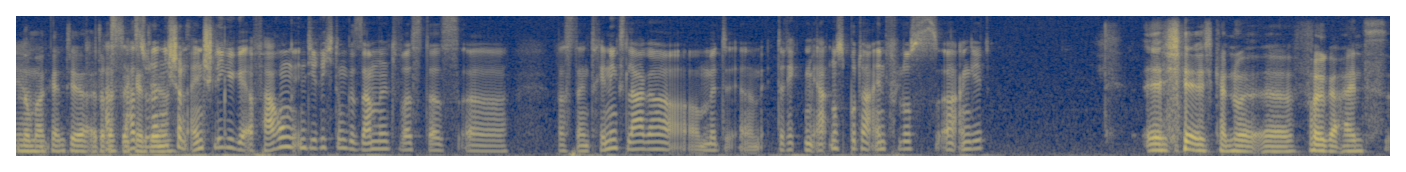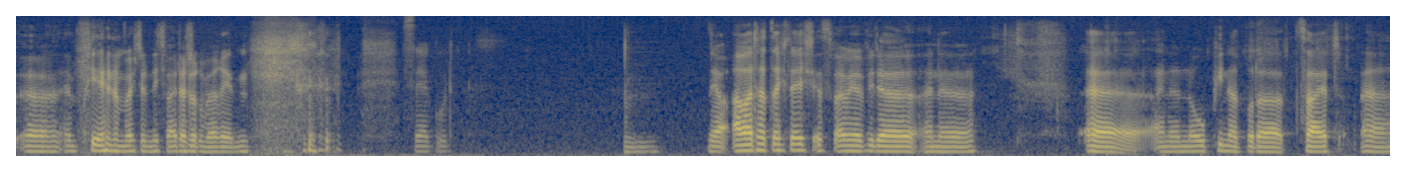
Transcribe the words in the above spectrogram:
Ja. Nummer kennt ihr, Adresse Hast, hast kennt du da nicht schon einschlägige Erfahrungen in die Richtung gesammelt, was das, äh, was dein Trainingslager äh, mit ähm, direktem Erdnussbutter-Einfluss äh, angeht? Ich, ich kann nur äh, Folge 1 äh, empfehlen und möchte nicht weiter darüber reden. Sehr gut. Ja, aber tatsächlich ist bei mir wieder eine äh, eine No Peanut Butter Zeit äh,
